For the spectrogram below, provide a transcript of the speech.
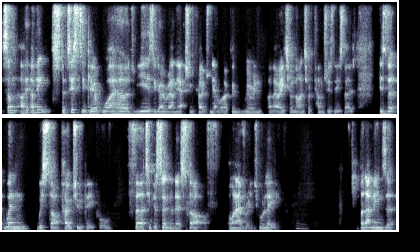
some I, th- I, think statistically what I heard years ago around the Action Coach Network, and we're in I know 80 or 90 countries these days is that when we start coaching people, 30% of their staff on average will leave. Mm. But that means that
